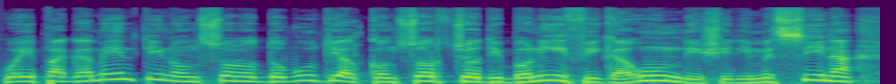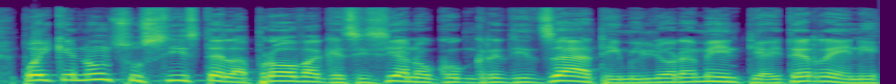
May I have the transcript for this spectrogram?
Quei pagamenti non sono dovuti al consorzio di bonifica 11 di Messina, poiché non sussiste la prova che si siano concretizzati i miglioramenti ai terreni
